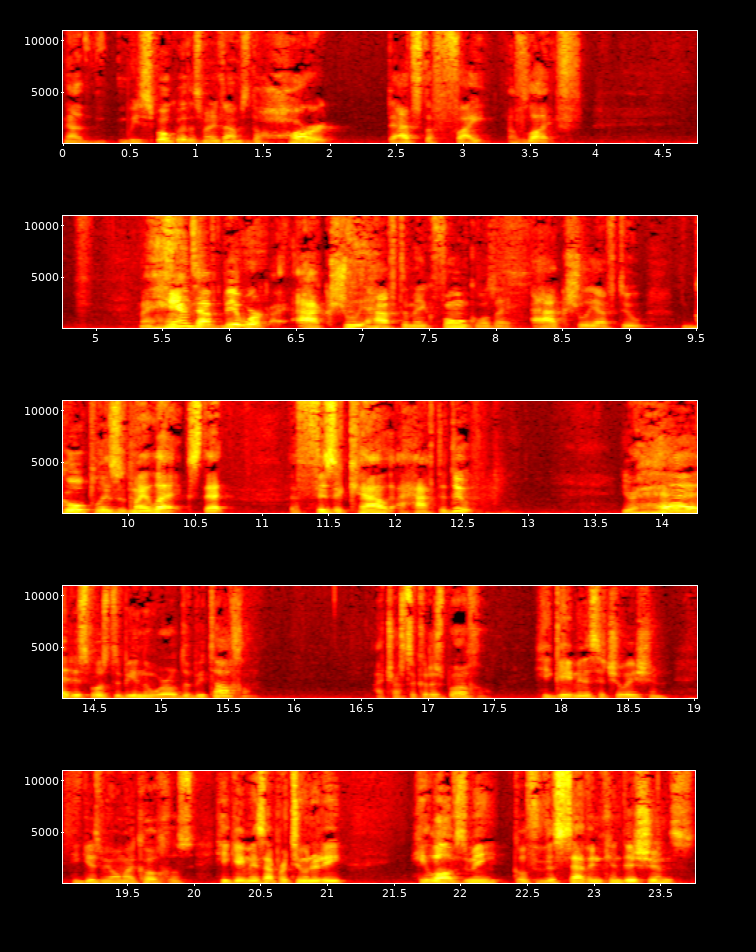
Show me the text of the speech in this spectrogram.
Now, we spoke about this many times. The heart, that's the fight of life. My hands have to be at work. I actually have to make phone calls. I actually have to go places with my legs. That the physical I have to do. Your head is supposed to be in the world of bitachon. I trust the Kaddish Baruch Hu. He gave me the situation. He gives me all my kochos. He gave me this opportunity. He loves me. Go through the seven conditions.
